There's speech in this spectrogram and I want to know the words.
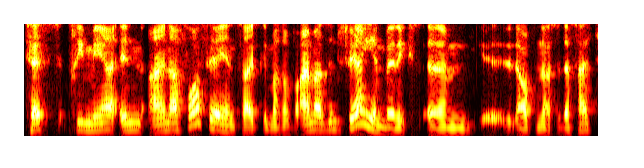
Test primär in einer Vorferienzeit gemacht. Auf einmal sind Ferien, wenn ich es ähm, laufen lasse. Das heißt,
